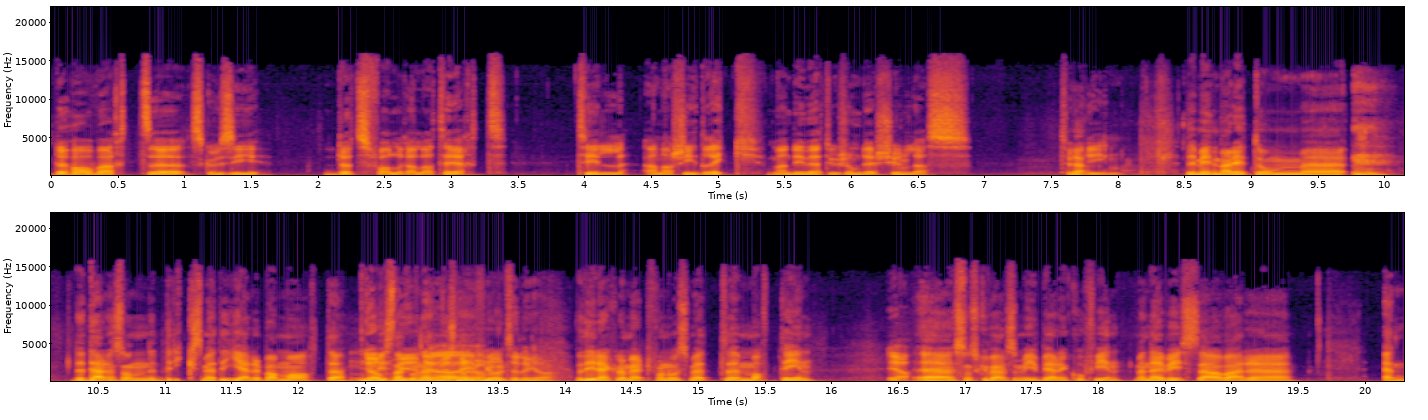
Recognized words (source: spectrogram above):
Det har vært, eh, skal vi si, dødsfall relatert til energidrikk, men de vet jo ikke om det skyldes taurin. Det minner meg litt om uh, Det der er en sånn drikk som heter yerba mate. Ja, vi snakket om den i fjor. Og de reklamerte for noe som het eh, Matin, Ja. uh, som skulle være så mye bedre enn koffein. Men det viste seg å være en,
